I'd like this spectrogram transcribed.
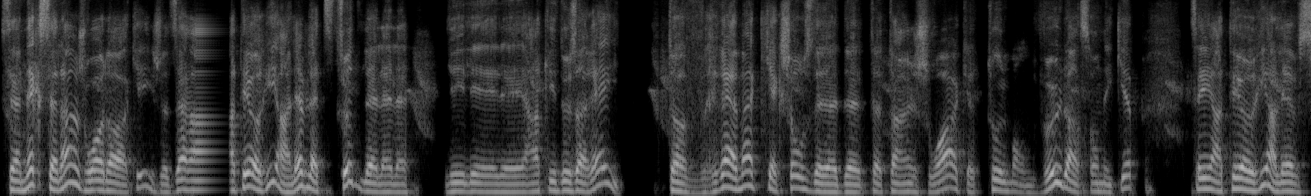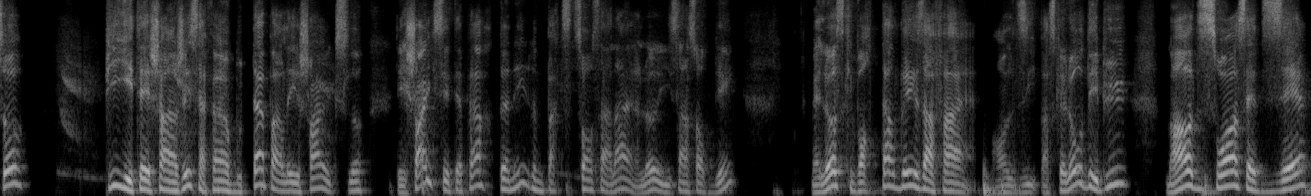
c'est un excellent joueur de hockey. Je veux dire, en, théorie, enlève l'attitude entre les deux oreilles. Tu as vraiment quelque chose de. tu as un joueur que tout le monde veut dans son équipe. sais, en théorie, enlève ça. Puis il était échangé, ça fait un bout de temps par les Sharks. Là. Les Sharks étaient prêts à retenir une partie de son salaire. Là, ils s'en sortent bien. Mais là, ce qui va retarder les affaires, on le dit. Parce que là, au début, mardi soir, ça disait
